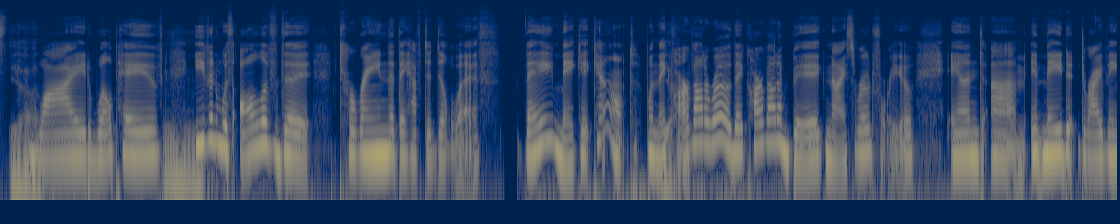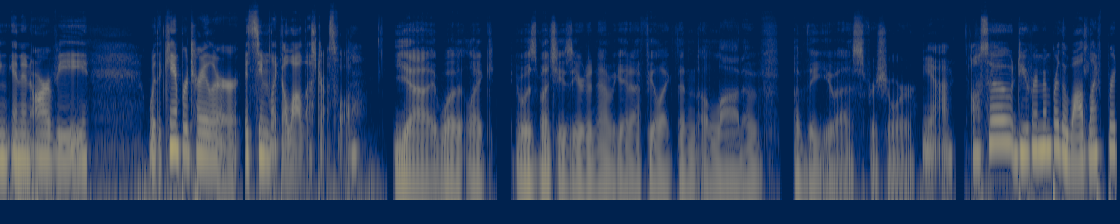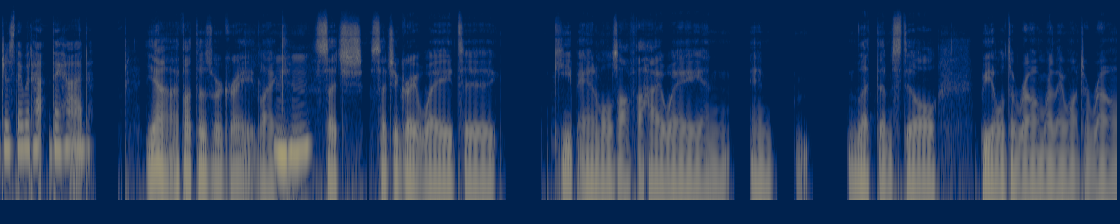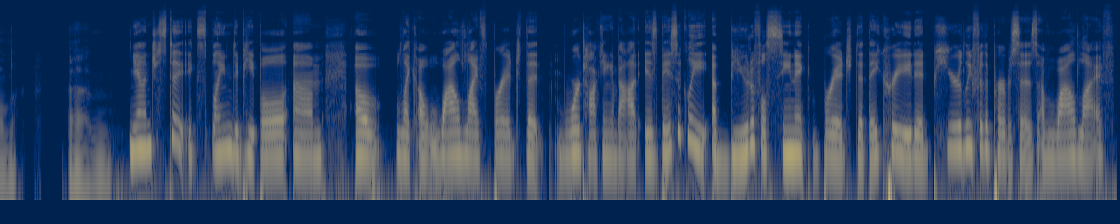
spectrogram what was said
yeah. wide, well paved? Mhm. Even with all of the terrain that they have to deal with, they make it count. When they Yeah. carve out a road, they carve out a big, nice road for you. And um, it made driving in an RV with a camper trailer, it seemed like a lot less stressful. Yeah, it was like it was much easier to navigate. I feel like than a lot of of the U.S. for sure. Yeah. Also, do you remember the wildlife bridges they would ha- they had? Yeah, I thought those were great. Like mm-hmm. such such a great way to keep animals off the highway and and let them still be able to roam where they want to roam. Um, Yeah, and just to explain to people, um, a like a wildlife bridge that we're talking about is basically a beautiful scenic bridge that they created purely for the purposes of wildlife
